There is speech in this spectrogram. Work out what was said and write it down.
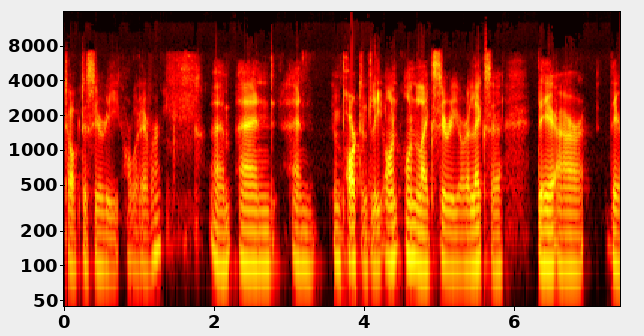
talk to Siri or whatever. Um, and and importantly, un, unlike Siri or Alexa, they are they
